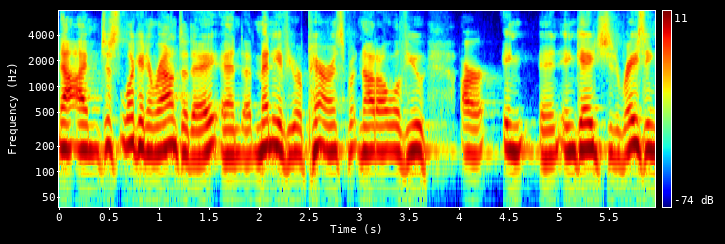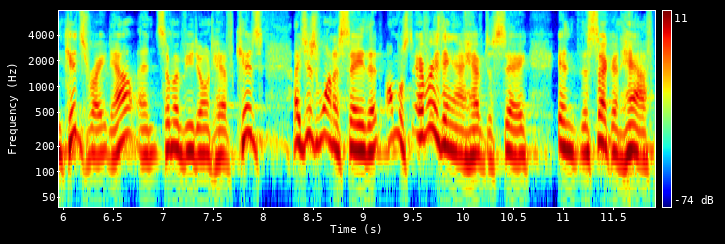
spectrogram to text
Now, I'm just looking around today, and uh, many of you are parents, but not all of you are in, in, engaged in raising kids right now, and some of you don't have kids. I just want to say that almost everything I have to say in the second half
